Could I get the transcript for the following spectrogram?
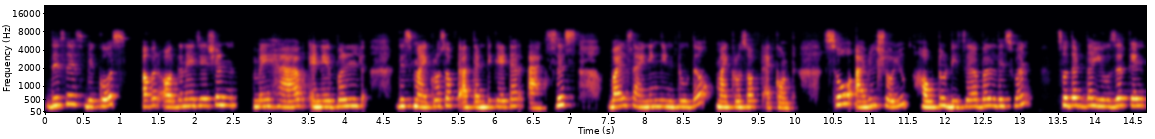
This is because our organization may have enabled this Microsoft Authenticator access while signing into the Microsoft account. So I will show you how to disable this one so that the user can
